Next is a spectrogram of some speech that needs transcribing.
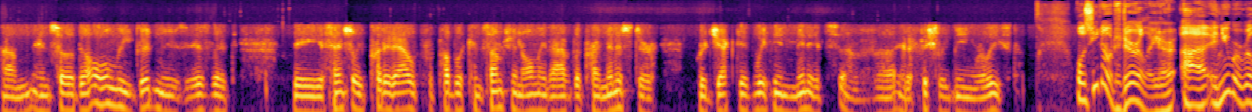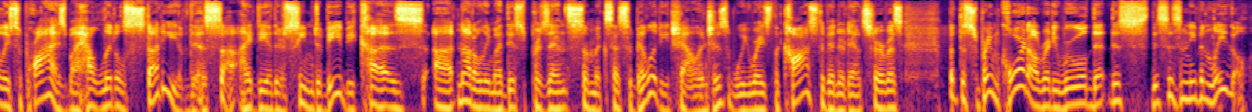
Um, and so the only good news is that they essentially put it out for public consumption, only to have the prime minister rejected within minutes of uh, it officially being released. Well, as you noted earlier, uh, and you were really surprised by how little study of this uh, idea there seemed to be, because uh, not only might this present some accessibility challenges, we raise the cost of internet service, but the Supreme Court already ruled that this this isn't even legal.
